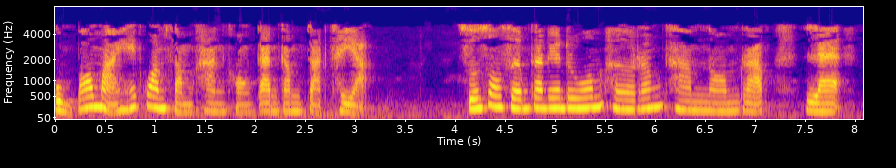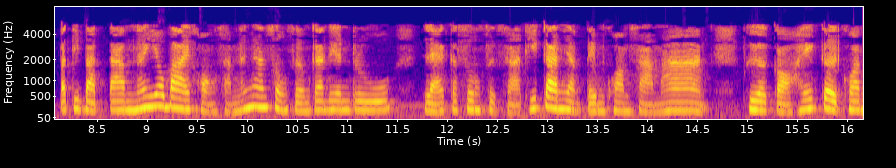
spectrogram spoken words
กลุ่มเป้าหมายให้ความสำคัญของการกำจัดขยะ ศูนย์ส่งเสริมการเรียนรู้อำเภอร่องคำน้อมรับ และปฏิบัติตามนโยบายของสำนักงงานส่งเสริมการเรียนรู้ และกระทรวงศึกษาธิการอย่างเต็มความสามารถ เพื่อก่อให้เกิดความ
